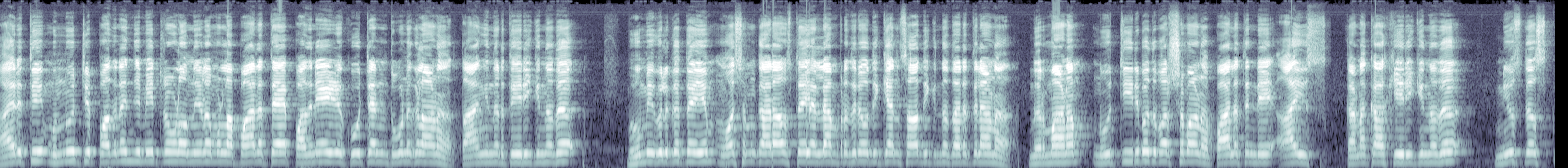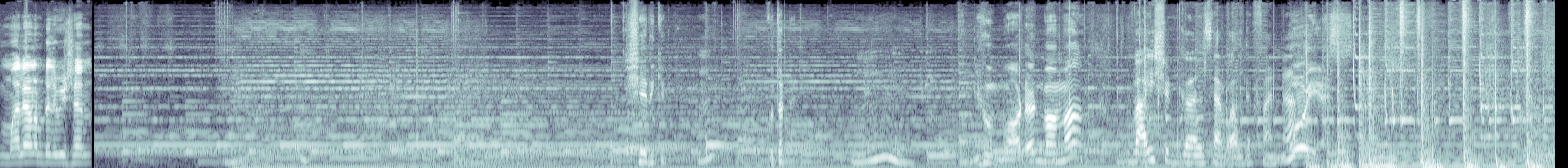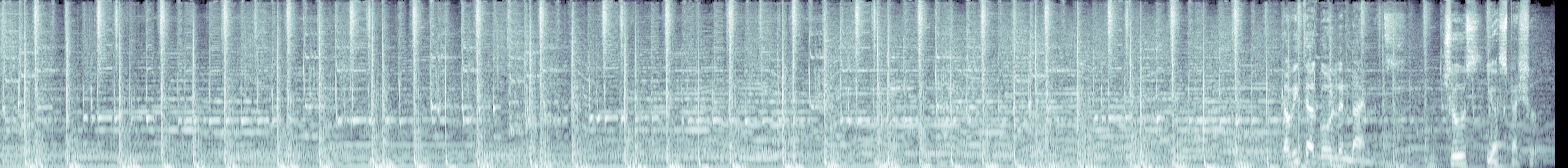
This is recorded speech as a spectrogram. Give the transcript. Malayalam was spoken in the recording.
ആയിരത്തി മുന്നൂറ്റി പതിനഞ്ച് മീറ്ററോളം നീളമുള്ള പാലത്തെ പതിനേഴ് കൂറ്റൻ തൂണുകളാണ് താങ്ങി നിർത്തിയിരിക്കുന്നത്. ഭൂമി കുലുക്കത്തെയും മോശം കാലാവസ്ഥയും എല്ലാം പ്രതിരോധിക്കാൻ സാധിക്കുന്ന തരത്തിലാണ് നിർമ്മാണം. നൂറ്റി ഇരുപത് വർഷമാണ് പാലത്തിന്റെ ആയുസ് കണക്കാക്കിയിരിക്കുന്നത്. News desk Malayalam television. ശരിക്കും? Modern mama why should girls have all the fun? Huh? Oh, yes. Kavita Gold and Diamonds. Choose your special.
